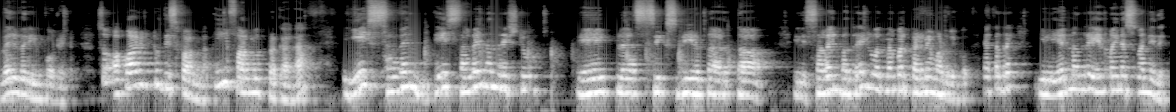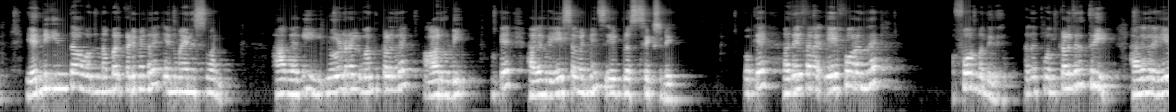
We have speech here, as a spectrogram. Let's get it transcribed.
very very important so according to this formula ಈ ಫಾರ್ಮುಲಾ ಪ್ರಕಾರ ಎ ಸೆವೆನ್ ಎ ಸೆವೆನ್ ಅಂದ್ರೆ ಎಷ್ಟು? ಎ ಪ್ಲಸ್ ಸಿಕ್ಸ್ ಡಿ ಅಂತ ಅರ್ಥ. ಇಲ್ಲಿ ಸೆವೆನ್ ಬಂದ್ರೆ ಇಲ್ಲಿ ಒಂದು ನಂಬರ್ ಕಡಿಮೆ ಮಾಡಬೇಕು. ಯಾಕಂದ್ರೆ ಇಲ್ಲಿ ಎನ್ ಅಂದ್ರೆ ಎನ್ ಮೈನಸ್ ಒನ್ ಇದೆ. ಎನ್ಗಿಂತ ಒಂದು ನಂಬರ್ ಕಡಿಮೆ ಅಂದ್ರೆ ಎನ್ ಮೈನಸ್ ಒನ್ ಹಾಗಾಗಿ ಏಳರಲ್ಲಿ ಒಂದು ಕಳೆದ್ರೆ ಆರು ಡಿ ಓಕೆ ಹಾಗಾದ್ರೆ A seven means A plus six D okay ಅದೇ ತರ ಎ ಫೋರ್ ಅಂದ್ರೆ ಫೋರ್ ಬಂದಿದೆ. ಅದಕ್ಕೆ ಒಂದು ಕಳೆದ್ರೆ ತ್ರೀ ಹಾಗಾದ್ರೆ ಎ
